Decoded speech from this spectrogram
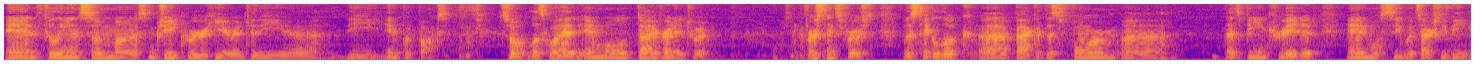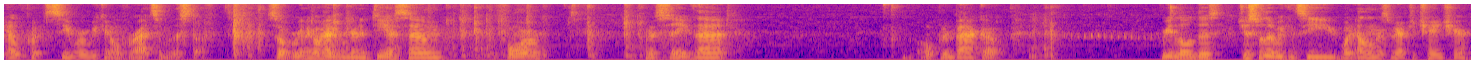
and filling in some uh, some jQuery here into the uh, the input box. So let's go ahead and we'll dive right into it. First things first, let's take a look uh, back at this form uh, that's being created, and we'll see what's actually being output see where we can override some of this stuff. So we're going to go ahead and we're going to DSM form. I'm to save that. Open back up reload this just so that we can see what elements we have to change here.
